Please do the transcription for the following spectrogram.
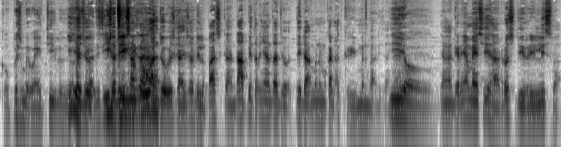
gobis mbek Weji lho. Iya, Cuk. Siji Jadi satuan, Cuk, wis gak iso dilepaskan. Tapi ternyata, Cuk, tidak menemukan agreement, Pak, di sana. Iya. Yang akhirnya Messi harus dirilis, Pak.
